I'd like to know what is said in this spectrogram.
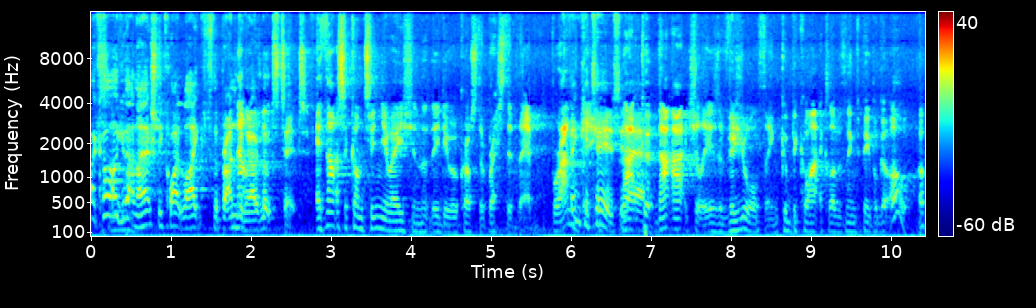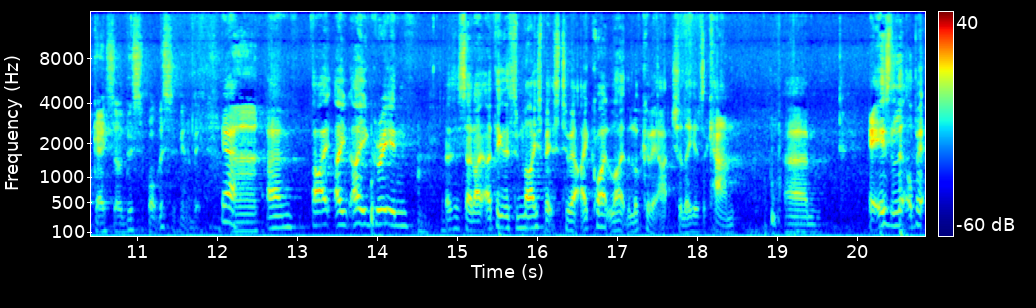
I can't argue that, and I actually quite liked the branding No. when I looked at it. if that's a continuation that they do across the rest of their branding, I think it is, that, yeah. could, that actually is a visual thing. Could be quite a clever thing to people go, oh, okay, so this is what this is going to be. Yeah, Uh, um, I, I, I agree. In as I said, I, I think there's some nice bits to it. I quite like the look of it actually as a can. Um, it is a little bit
